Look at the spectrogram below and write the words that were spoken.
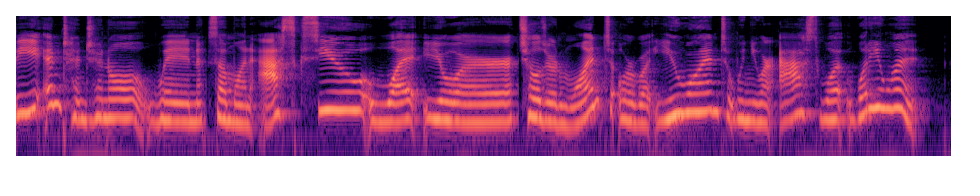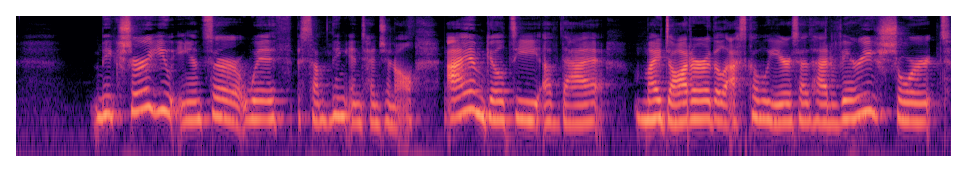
Be intentional when someone asks you what your children want or what you want. When you are asked, What, what do you want? Make sure you answer with something intentional. I am guilty of that my daughter the last couple years has had very short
